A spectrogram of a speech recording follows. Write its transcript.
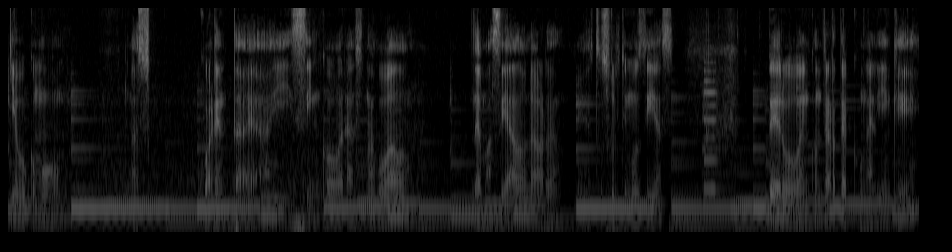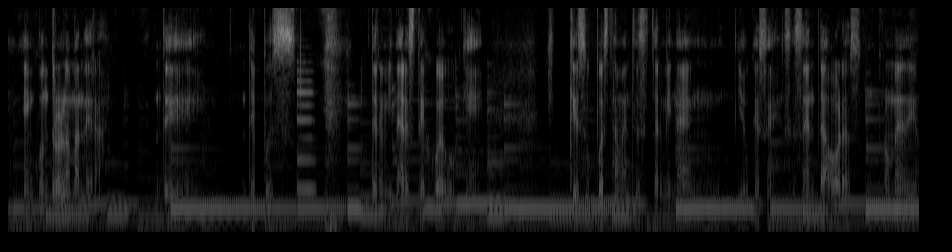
llevo como unas 45 horas, no he jugado demasiado, la verdad, en estos últimos días, pero encontrarte con alguien que encontró la manera de, de pues terminar este juego que, que supuestamente se termina en, yo qué sé, 60 horas en promedio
